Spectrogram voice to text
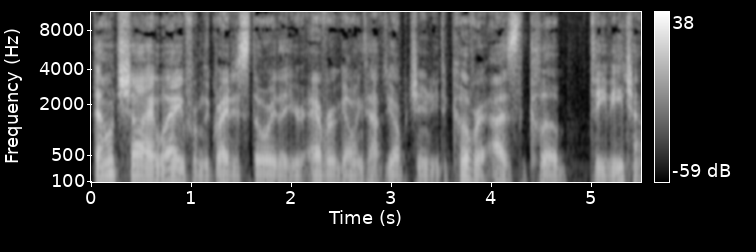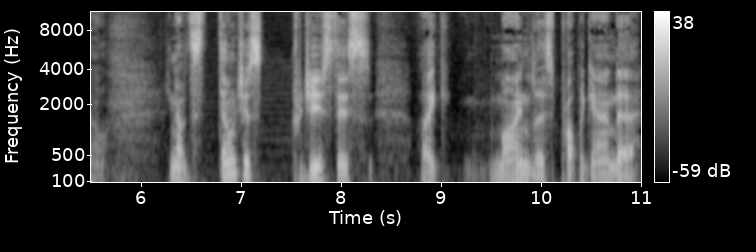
don't shy away from the greatest story that you're ever going to have the opportunity to cover as the club tv channel. You know don't just produce this like mindless propaganda.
